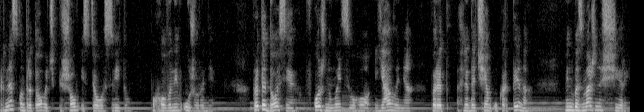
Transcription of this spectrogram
Ернест Контратович пішов із цього світу, похований в Ужгороді. Проте досі в кожну мить свого явлення перед глядачем у картинах він безмежно щирий,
